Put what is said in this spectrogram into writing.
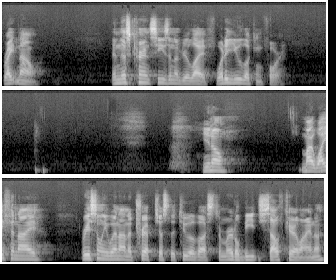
right now? In this current season of your life, what are you looking for? You know, my wife and I recently went on a trip, just the two of us, to Myrtle Beach, South Carolina.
